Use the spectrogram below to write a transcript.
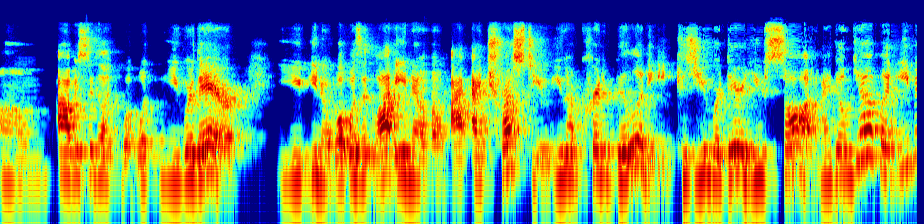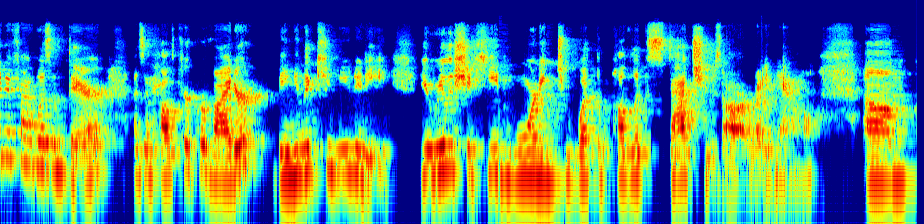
um, obviously like what what you were there you you know what was it like you know i, I trust you you have credibility because you were there you saw it and i go yeah but even if i wasn't there as a healthcare provider being in the community you really should heed warning to what the public statues are right now um,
